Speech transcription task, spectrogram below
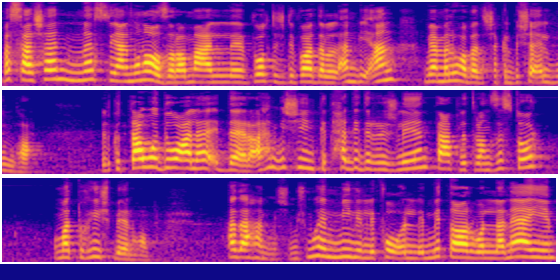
بس عشان الناس يعني مناظرة مع ال voltage divider ال NPN بيعملوها بهذا الشكل بشقلبوها بدكم تعودوا على الدائرة. أهم شيء إنك تحدد الرجلين تاعت الترانزستور وما تتوهيش بينهم. هذا أهم شيء مش مهم مين اللي فوق ال emitter ولا نايم.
